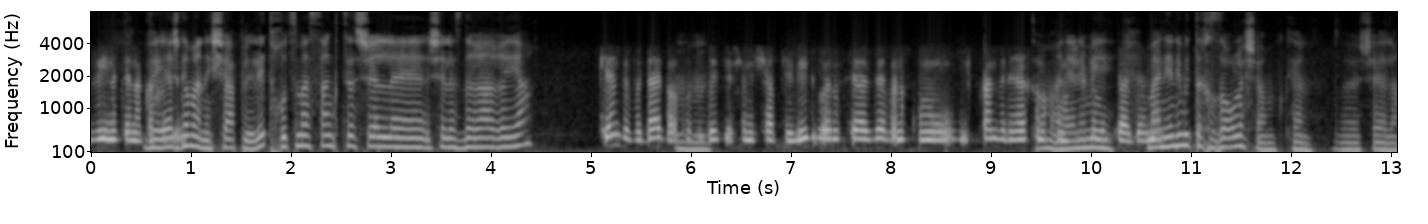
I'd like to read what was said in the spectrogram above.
ויינתן לקחת. ויש גם ענישה פלילית, חוץ מהסנקציה של, אה, של הסדרי הראייה? כן, בוודאי, בארצות mm-hmm. הברית יש ענישה פלילית בנושא הזה, ואנחנו נבחן ונראה איך אנחנו ממשיכים את זה. מעניין אם היא תחזור לשם, כן, זו שאלה.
